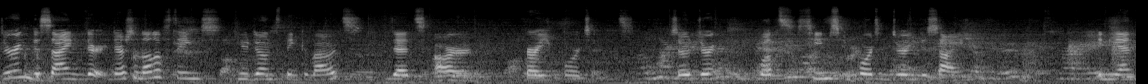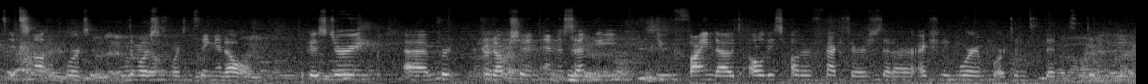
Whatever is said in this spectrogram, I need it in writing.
During design, there, there's a lot of things you don't think about that are very important. So during what seems important during design, in the end, it's not important, the most important thing at all. Because during uh, production and assembly, you find out all these other factors that are actually more important that didn't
